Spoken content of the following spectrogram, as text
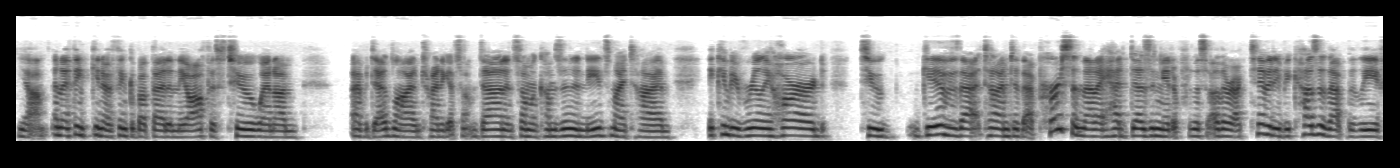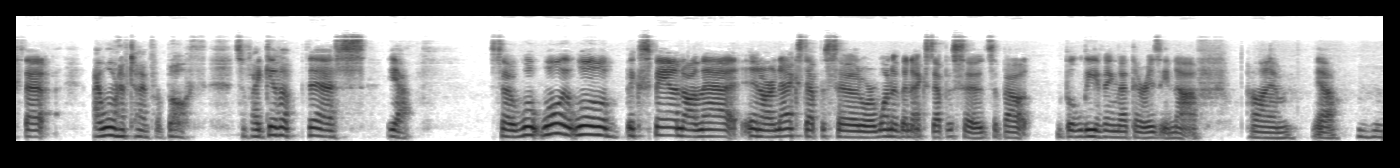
yeah, and I think you know, think about that in the office too. When I'm, I have a deadline, I'm trying to get something done, and someone comes in and needs my time, it can be really hard to give that time to that person that I had designated for this other activity because of that belief that I won't have time for both. So if I give up this, yeah. So we'll we'll we'll expand on that in our next episode or one of the next episodes about believing that there is enough time. Yeah. Mm-hmm.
